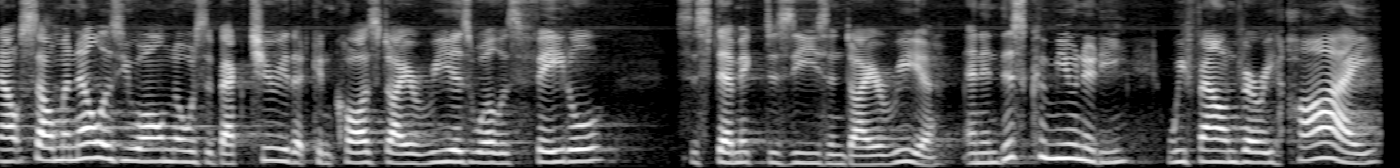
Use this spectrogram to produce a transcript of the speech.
Now, salmonella, as you all know, is a bacteria that can cause diarrhea as well as fatal systemic disease and diarrhea. And in this community, we found very high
